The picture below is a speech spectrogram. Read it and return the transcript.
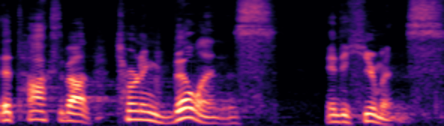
that talks about turning villains into humans.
